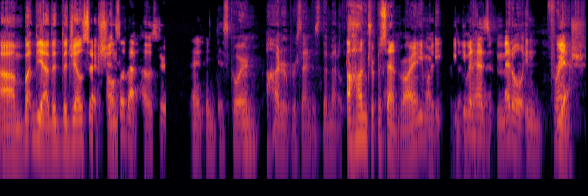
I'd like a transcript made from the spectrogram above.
um, but yeah, the the jail section. also, that poster in Discord, Mm. hundred percent is the metal. A hundred percent, right? It even, it even has metal in French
